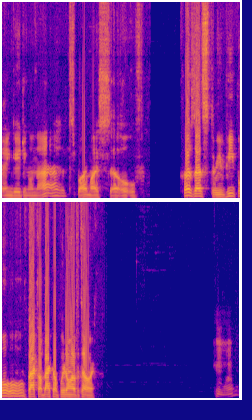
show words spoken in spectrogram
engaging on that by myself. Cause that's three people. Back up, back up. We don't have a tower. Mhm.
